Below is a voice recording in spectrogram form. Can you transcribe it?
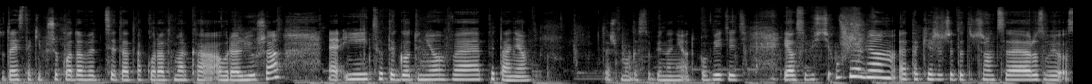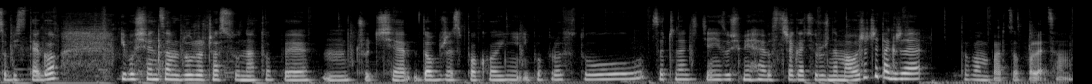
Tutaj jest taki przykładowy cytat akurat Marka Aureliusza e, i cotygodniowe pytania też mogę sobie na nie odpowiedzieć. Ja osobiście uwielbiam e, takie rzeczy dotyczące rozwoju osobistego i poświęcam dużo czasu na to, by mm, czuć się dobrze, spokojnie i po prostu zaczynać dzień z uśmiechem, dostrzegać różne małe rzeczy, także to Wam bardzo polecam.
